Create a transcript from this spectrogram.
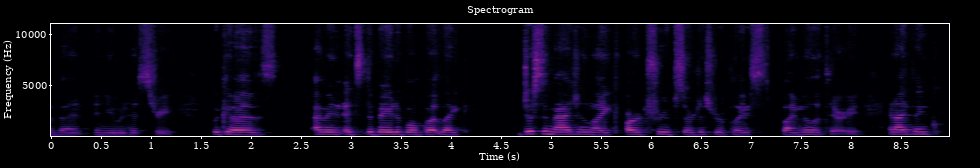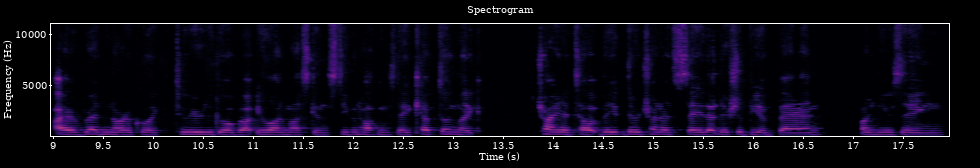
event in human history because I mean, it's debatable, but like just imagine like our troops are just replaced by military. And I think I read an article like two years ago about Elon Musk and Stephen Hawking. They kept on like trying to tell they they're trying to say that there should be a ban on using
